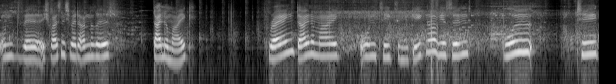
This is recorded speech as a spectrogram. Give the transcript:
und wer, ich weiß nicht, wer der andere ist. Dynamike. Frank, Dynamite und Tick sind die Gegner. Wir sind Bull, Tick.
